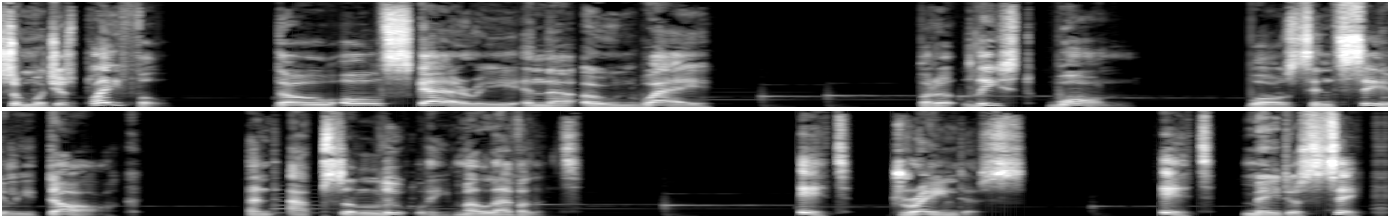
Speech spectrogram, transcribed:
Some were just playful, though all scary in their own way. But at least one was sincerely dark and absolutely malevolent. It drained us. It made us sick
